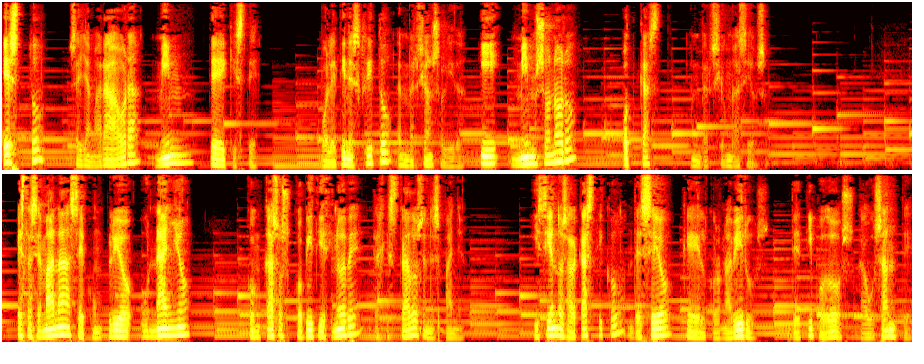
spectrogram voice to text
Esto se llamará ahora MIM TXT, boletín escrito en versión sólida, y MIM sonoro, podcast en versión gaseosa. Esta semana se cumplió un año con casos COVID-19 registrados en España. Y siendo sarcástico, deseo que el coronavirus de tipo 2 causante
